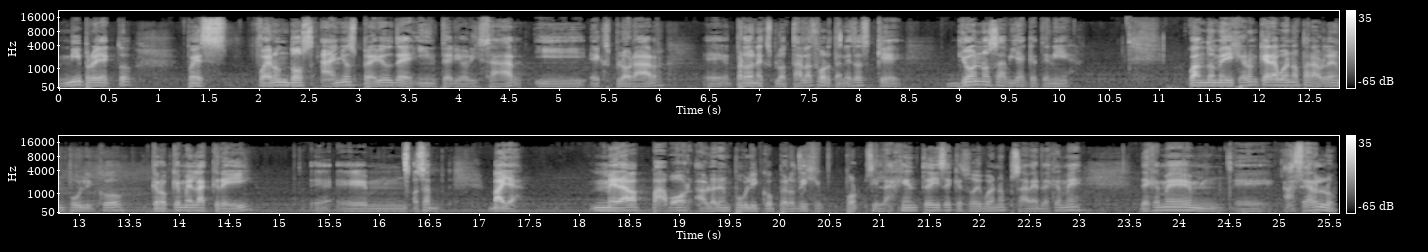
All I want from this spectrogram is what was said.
mi proyecto, pues fueron dos años previos de interiorizar y explorar, eh, perdón, explotar las fortalezas que yo no sabía que tenía. Cuando me dijeron que era bueno para hablar en público, creo que me la creí eh, em, o sea, vaya, me daba pavor hablar en público, pero dije, si la gente dice que soy bueno, pues a ver, déjeme, déjeme mm, eh, hacerlo.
